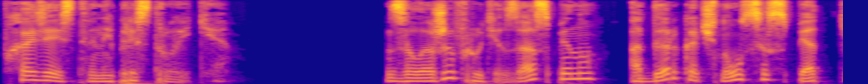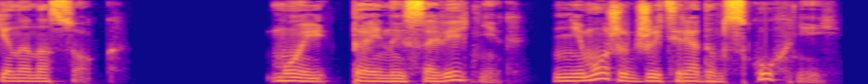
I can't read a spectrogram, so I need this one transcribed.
в хозяйственной пристройке. Заложив руки за спину, Адер качнулся с пятки на носок. Мой тайный советник не может жить рядом с кухней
